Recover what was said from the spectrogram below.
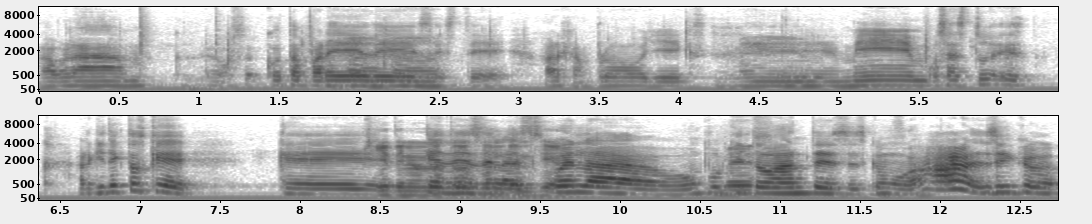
Abraham, o sea, Cota Paredes, Ajá. este, Arkham Projects, Me- eh, Mem, o sea, estu- es- arquitectos que que, Sí, que desde la escuela o un poquito ¿Ves? antes es como, ah, así como,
